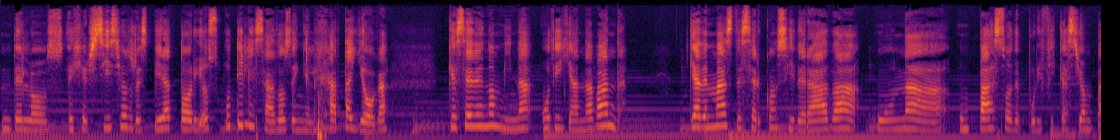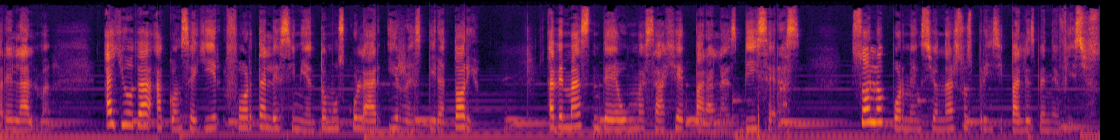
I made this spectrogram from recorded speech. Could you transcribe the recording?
de los ejercicios respiratorios utilizados en el Hatha Yoga que se denomina Udiyana Bandha, que además de ser considerada un paso de purificación para el alma, ayuda a conseguir fortalecimiento muscular y respiratorio, además de un masaje para las vísceras, solo por mencionar sus principales beneficios.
